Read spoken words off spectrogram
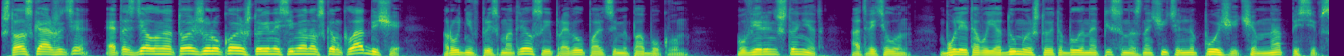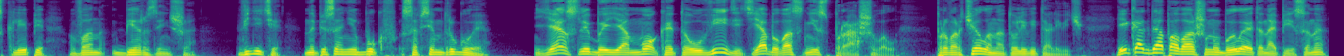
«Что скажете? Это сделано той же рукой, что и на Семеновском кладбище?» Руднев присмотрелся и провел пальцами по буквам. «Уверен, что нет», — ответил он. Более того, я думаю, что это было написано значительно позже, чем надписи в склепе Ван Берзенша. Видите, написание букв совсем другое. «Если бы я мог это увидеть, я бы вас не спрашивал», — проворчал Анатолий Витальевич. «И когда, по-вашему, было это написано?»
